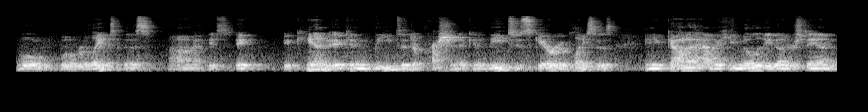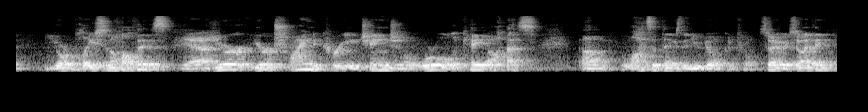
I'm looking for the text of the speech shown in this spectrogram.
will will relate to this. Uh, it's it it can it can lead to depression. It can lead to scary places, and you've got to have a humility to understand your place in all this. Yeah. You're you're trying to create change in a world of chaos. Um, lots of things that you don't control. So anyway, so I think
